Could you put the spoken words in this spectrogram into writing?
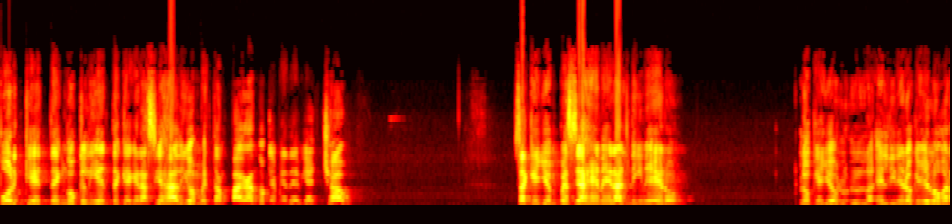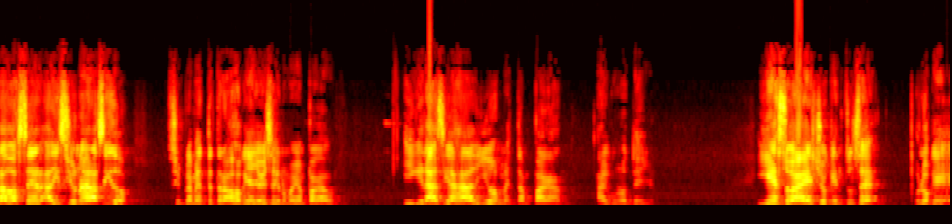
Porque tengo clientes que gracias a Dios me están pagando que me debían chavo. O sea que yo empecé a generar dinero. Lo que yo, el dinero que yo he logrado hacer adicional ha sido simplemente trabajo que ya yo hice que no me habían pagado. Y gracias a Dios me están pagando, algunos de ellos. Y eso ha hecho que entonces, lo que,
